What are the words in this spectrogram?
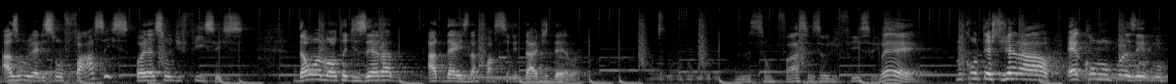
as mulheres são fáceis ou elas são difíceis? Dá uma nota de 0 a, a 10 da facilidade dela. São fáceis ou difíceis? É, no contexto geral. É comum, por exemplo,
